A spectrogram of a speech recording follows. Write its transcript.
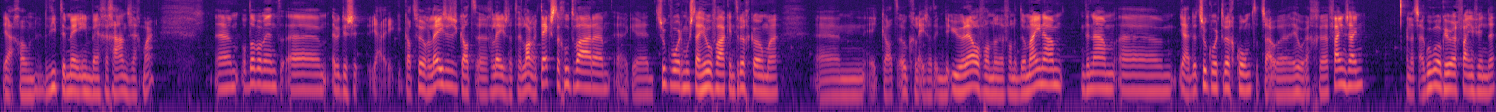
ja, gewoon de diepte mee in ben gegaan, zeg maar. Um, op dat moment um, heb ik dus, ja, ik, had veel gelezen. Dus ik had gelezen dat de lange teksten goed waren. Ik, het zoekwoord moest daar heel vaak in terugkomen. Um, ik had ook gelezen dat in de URL van de, van de domeinnaam de naam, ja, het zoekwoord terugkomt. Dat zou heel erg fijn zijn. En dat zou Google ook heel erg fijn vinden.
